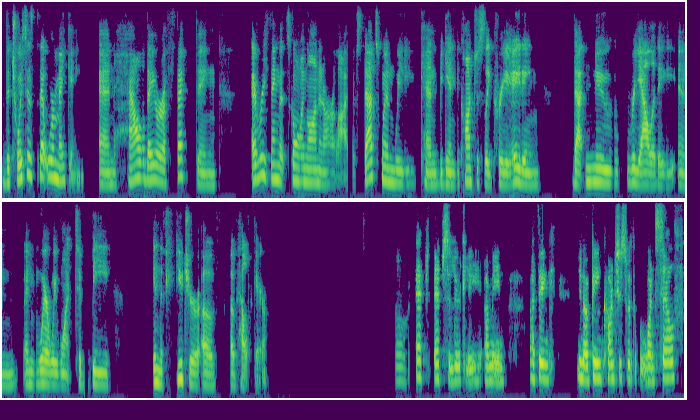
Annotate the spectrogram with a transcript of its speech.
the choices that we're making and how they are affecting everything that's going on in our lives, that's when we can begin consciously creating that new reality and and where we want to be in the future of of healthcare. Oh, ab- absolutely. I mean, I think you know being conscious with oneself,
